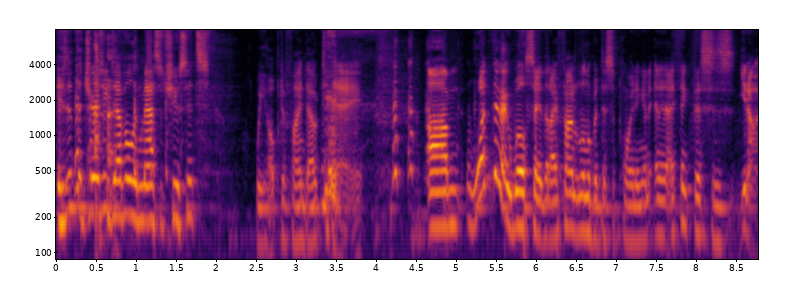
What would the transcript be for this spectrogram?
Is it the Jersey Devil in Massachusetts? We hope to find out today. Um, one thing I will say that I found a little bit disappointing, and, and I think this is, you know,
